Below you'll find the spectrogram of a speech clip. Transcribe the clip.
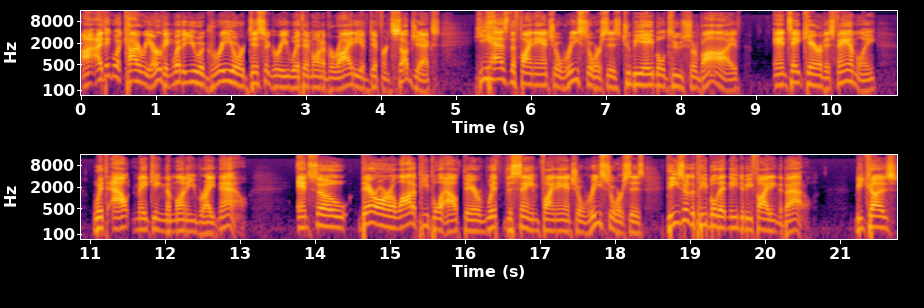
I, I think what Kyrie Irving, whether you agree or disagree with him on a variety of different subjects, he has the financial resources to be able to survive and take care of his family without making the money right now. And so there are a lot of people out there with the same financial resources. These are the people that need to be fighting the battle because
